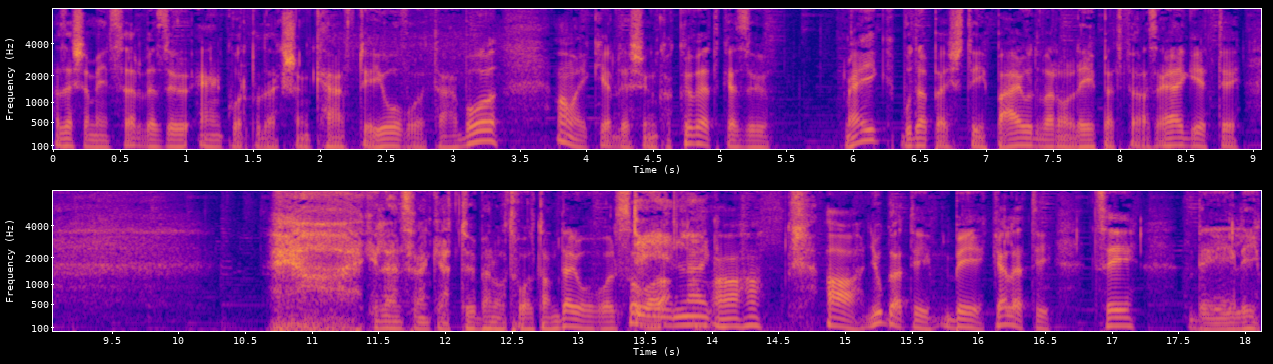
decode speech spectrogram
az esemény szervező Encore Production Kft. jóvoltából. A mai kérdésünk a következő. Melyik budapesti pályaudvaron lépett fel az LGT? Jaj, 92-ben ott voltam, de jó volt. Szóval, Tényleg? Aha. A. Nyugati, B. Keleti, C. Déli.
